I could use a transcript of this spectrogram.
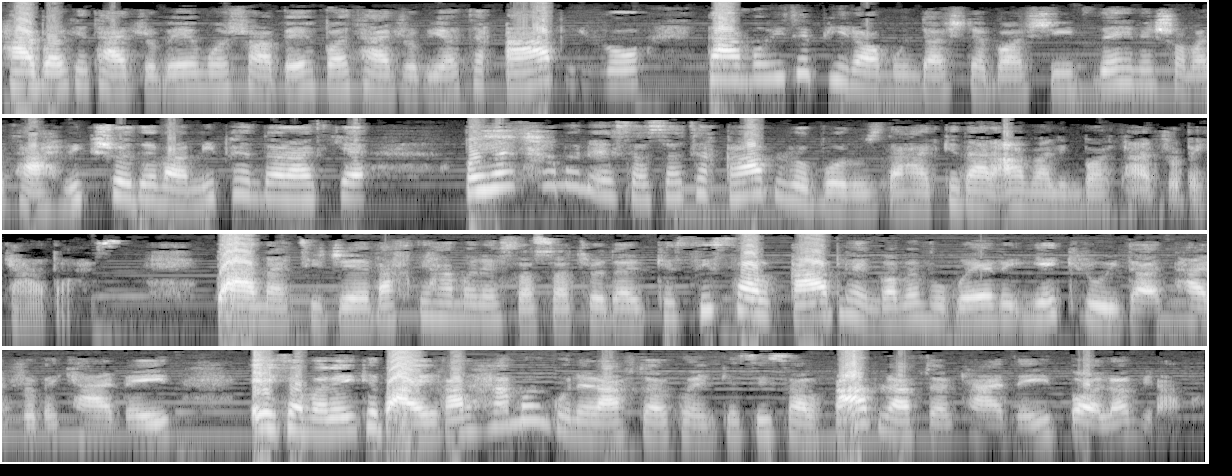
هر بار که تجربه مشابه با تجربیات قبل رو در محیط پیرامون داشته باشید ذهن شما تحریک شده و میپندارد که باید همان احساسات قبل رو بروز دهد که در اولین بار تجربه کرده است در نتیجه وقتی همان احساسات رو دارید که سی سال قبل هنگام وقوع یک رویداد تجربه کرده اید احتمال اینکه دقیقا همان گونه رفتار کنید که سی سال قبل رفتار کرده اید بالا می رود.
